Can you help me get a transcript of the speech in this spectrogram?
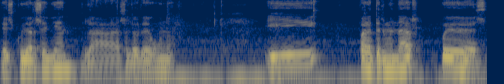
es cuidarse bien la salud de uno. Y para terminar pues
